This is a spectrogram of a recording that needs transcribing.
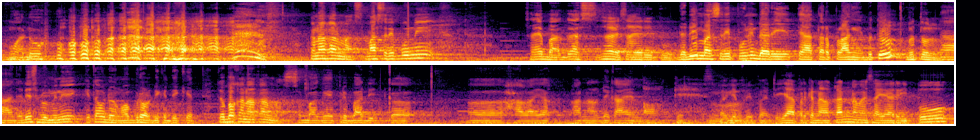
waduh. Kenalkan Mas, Mas Ripu ini saya Bagas. Hai, saya Ripu. Jadi Mas Ripu ini dari Teater Pelangi, betul? Betul. Nah, jadi sebelum ini kita udah ngobrol dikit-dikit. Coba kenalkan Mas sebagai pribadi ke eh, halayak kanal DKM. Oke, sebagai pribadi. Ya, perkenalkan nama saya Ripu.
